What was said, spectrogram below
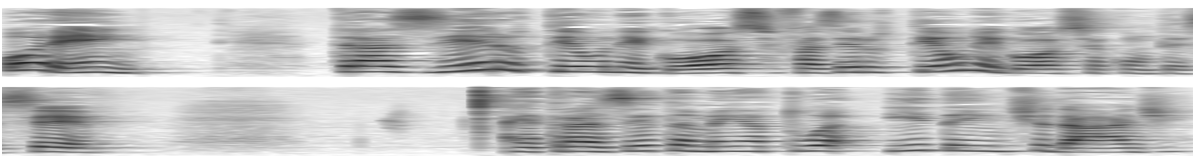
Porém, trazer o teu negócio, fazer o teu negócio acontecer, é trazer também a tua identidade.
